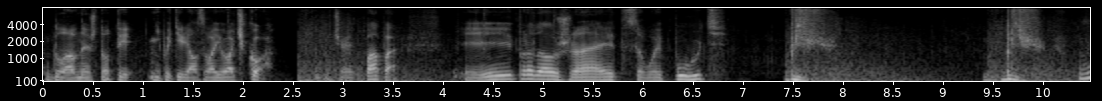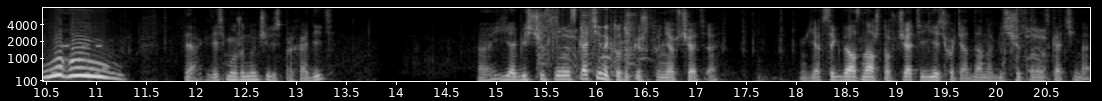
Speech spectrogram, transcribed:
главное, что ты не потерял свое очко, отвечает папа. И продолжает свой путь. Так, здесь мы уже научились проходить. А, я бесчувственная скотина, кто-то пишет у меня в чате. Я всегда знал, что в чате есть хоть одна, но бесчувственная скотина.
